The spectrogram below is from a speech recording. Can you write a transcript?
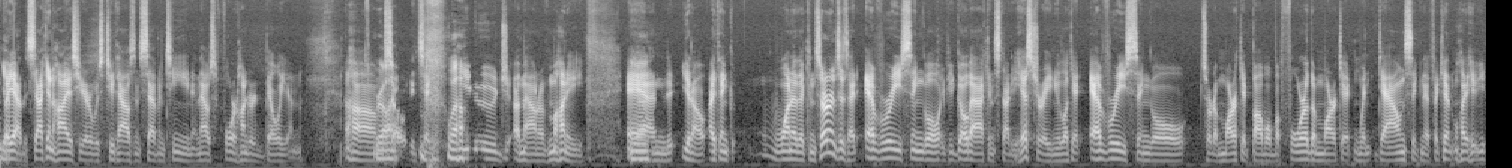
Yep. But yeah, the second highest year was 2017, and that was 400 billion. Um, right. So it's a wow. huge amount of money, and yeah. you know, I think one of the concerns is that every single, if you go back and study history and you look at every single sort of market bubble before the market went down significantly,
